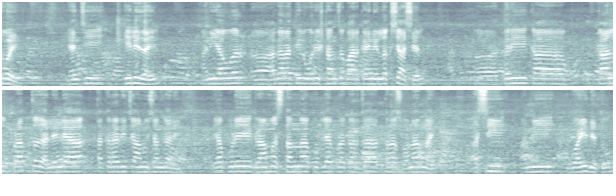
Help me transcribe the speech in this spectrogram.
सोय यांची केली जाईल. आणि यावर आगारातील वरिष्ठांचं बारकाईने लक्ष असेल. तरी का काल प्राप्त झालेल्या तक्रारीच्या अनुषंगाने यापुढे ग्रामस्थांना कुठल्या प्रकारचा त्रास होणार नाही अशी आम्ही ग्वाही देतो.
